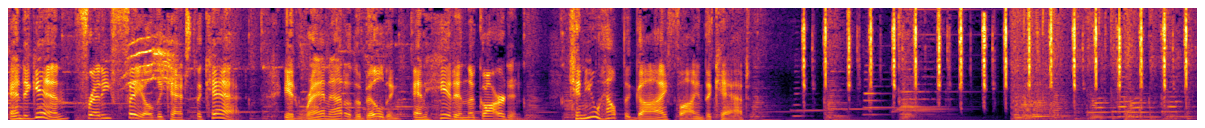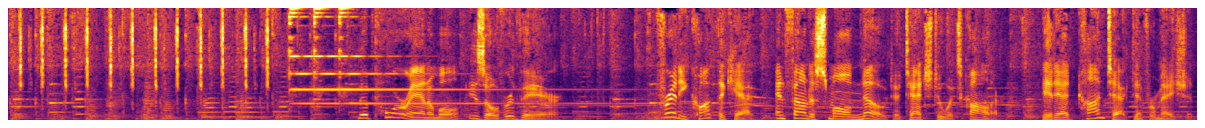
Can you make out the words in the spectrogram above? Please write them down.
And again, Freddy failed to catch the cat. It ran out of the building and hid in the garden. Can you help the guy find the cat? The poor animal is over there. Freddy caught the cat and found a small note attached to its collar. It had contact information.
